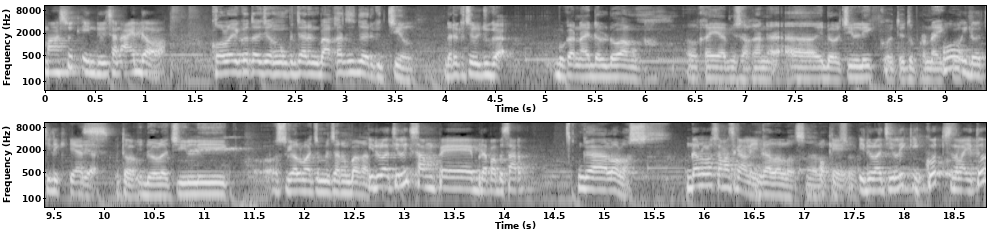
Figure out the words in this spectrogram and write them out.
masuk Indonesian Idol? kalau ikut ajang pencarian bakat itu dari kecil dari kecil juga bukan idol doang Eh, kayak misalkan eh, idol cilik waktu itu pernah ikut Oh, Idol Cilik, yes, Iya, betul. idola cilik segala macam pencarian bakat Idola Cilik sampai berapa besar? nggak lolos Nggak lolos sama sekali. nggak lolos nggak Oke, lolos. Idola Cilik ikut setelah itu?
